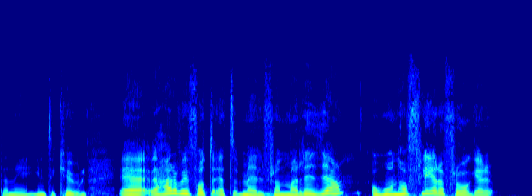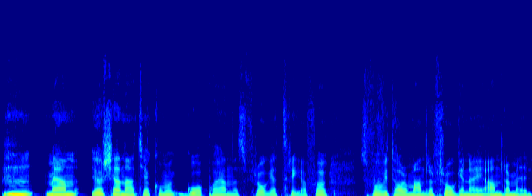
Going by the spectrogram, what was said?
Den är inte kul. Eh, här har vi fått ett mejl från Maria och hon har flera frågor men jag känner att jag kommer gå på hennes fråga tre, för så får vi ta de andra frågorna i andra mejl.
